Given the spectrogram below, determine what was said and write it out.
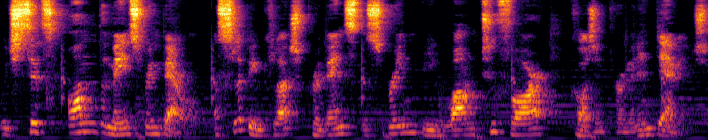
which sits on the mainspring barrel. A slipping clutch prevents the spring being wound too far, causing permanent damage.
